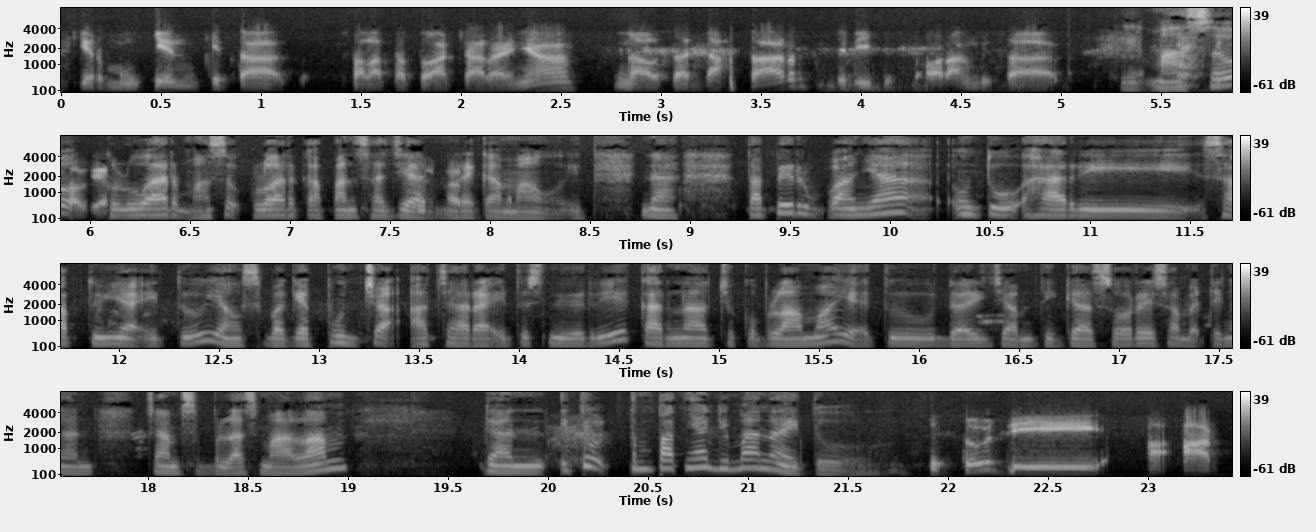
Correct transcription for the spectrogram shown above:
pikir mungkin kita salah satu acaranya nggak usah daftar, jadi bisa- orang bisa Ya, masuk, lihat. keluar, masuk, keluar kapan saja mereka mau. Nah, tapi rupanya untuk hari Sabtunya itu yang sebagai puncak acara itu sendiri karena cukup lama yaitu dari jam 3 sore sampai dengan jam 11 malam. Dan itu tempatnya di mana itu? Itu di uh, Art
